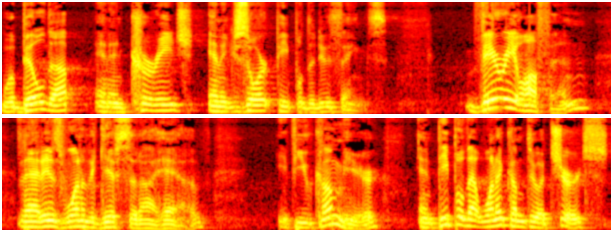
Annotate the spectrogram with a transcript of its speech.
will build up and encourage and exhort people to do things. Very often, that is one of the gifts that I have. If you come here, and people that want to come to a church,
